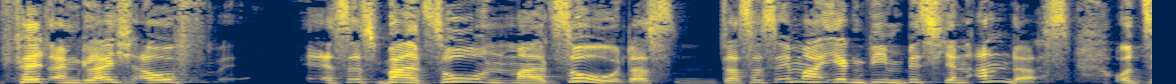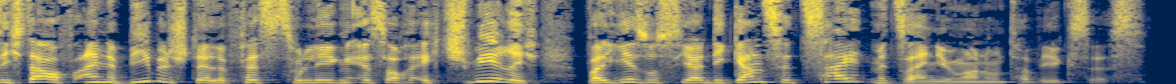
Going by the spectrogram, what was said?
fällt einem gleich auf, es ist mal so und mal so, das, das ist immer irgendwie ein bisschen anders. Und sich da auf eine Bibelstelle festzulegen, ist auch echt schwierig, weil Jesus ja die ganze Zeit mit seinen Jüngern unterwegs ist.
